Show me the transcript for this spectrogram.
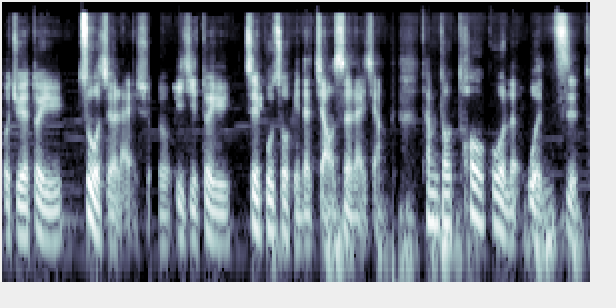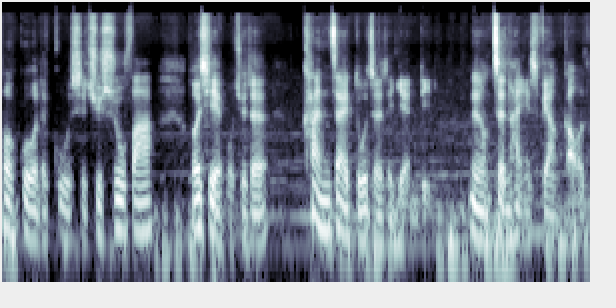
我觉得对于作者来说，以及对于这部作品的角色来讲，他们都透过了文字、透过了故事去抒发，而且我觉得看在读者的眼里，那种震撼也是非常高的。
